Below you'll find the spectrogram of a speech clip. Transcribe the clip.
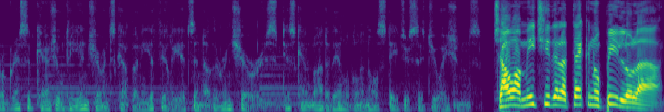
Progressive Casualty Insurance Company affiliates and other insurers. Discount not available in all states or situations. Ciao amici della Tecnopillola!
